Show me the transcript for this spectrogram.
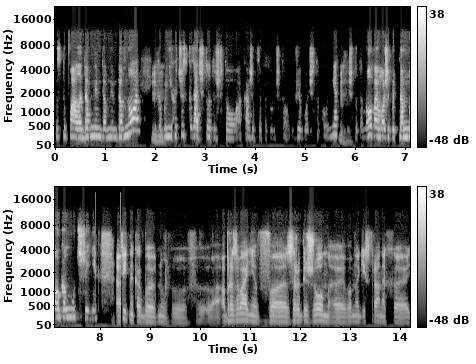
поступала давным-давным-давно, mm-hmm. и как бы не хочу сказать что-то, что окажется потом, что уже больше такого нет, mm-hmm. или что-то новое, может быть, намного лучше. А, действительно, как бы, ну, образование в, за рубежом э, во многих странах э,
